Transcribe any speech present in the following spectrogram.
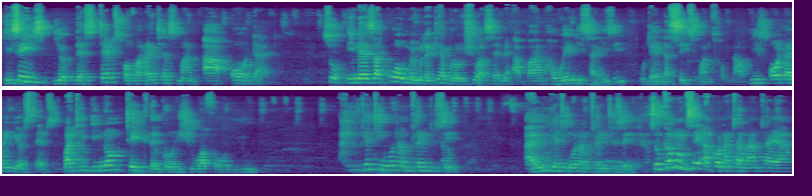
He says the steps of a righteous man are ordered so inaweza kuwa umemletea brochure aseme hapana hauendi saizi utaenda six months from now. He's ordering your steps but he did not take the brochure for you. Are you getting what i'm trying to say? Are you getting what i'm trying to say? So kama msee ako na talanta ya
